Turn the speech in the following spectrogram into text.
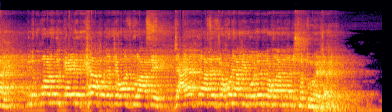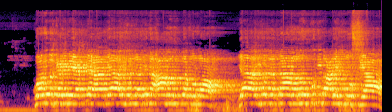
নাই। কিন্তু কোরআনুল কারিমের খেলাফতের যে ওয়াজগুলো আছে, যে আয়াতগুলো আছে, যখনই আপনি বলবেন, তখন আপনি তাদের শত্রু হয়ে যাবেন। কোরআনুল কারিমে একটা আমানু তাকুল্লাহ ইয়া আইয়ুহাল্লাযীনা আমানু কুতিবা আলাইকুমুস সিয়াম।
